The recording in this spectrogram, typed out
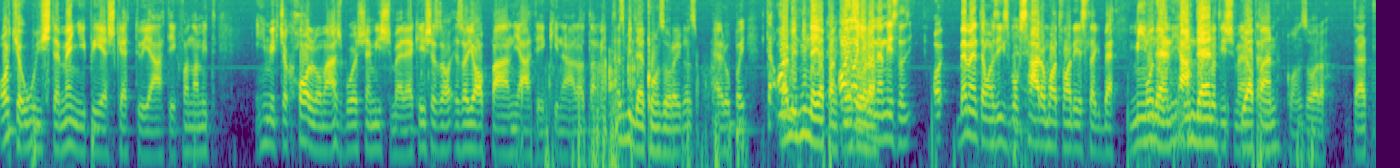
atya úristen, mennyi PS2 játék van, amit én még csak hallomásból sem ismerek, és ez a, ez a japán játékkínálat, amit Ez minden konzolra igaz. európai... Te Mármint minden japán Annyi- konzolra. Annyira nem néztem, az, a, bementem az Xbox 360 részlegbe, minden Mondom, játékot minden ismertem. japán konzolra. Tehát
